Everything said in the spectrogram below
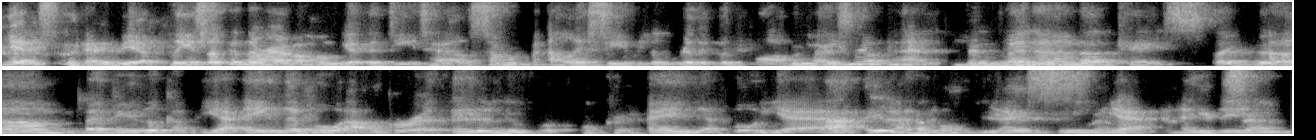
Yes, okay, yeah. Please look in the rabbit hole and get the details. Some of LSE did a really good blog post on that. The name um, of that case, like the um, but if you look up, yeah, A level algorithm. A level, okay. A level, yeah. Ah, A level, um, yes, A-level. yeah. And then,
